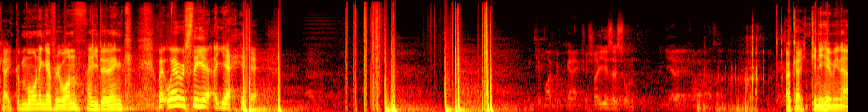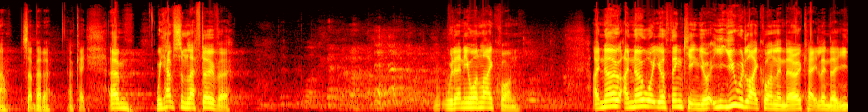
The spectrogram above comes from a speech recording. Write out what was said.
Okay, good morning, everyone. How are you doing? where, where is the? Uh, yeah, here. Shall I use this one? Okay, can you hear me now? Is that better? Okay. Um, we have some left over. Would anyone like one? I know, I know what you're thinking. You're, you would like one, Linda. Okay, Linda. You,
